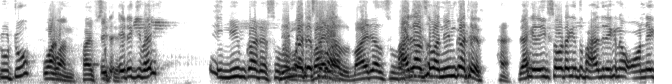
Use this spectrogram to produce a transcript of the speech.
টু টু ওয়ান ফাইভ এটা কি ভাই? এই নিম কাঠের সোফা নিম কাঠের viral viral sofa viral sofa নিম কাঠের? হ্যাঁ। দেখেন এই সোফাটা কিন্তু ভাইদের এখানে অনেক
